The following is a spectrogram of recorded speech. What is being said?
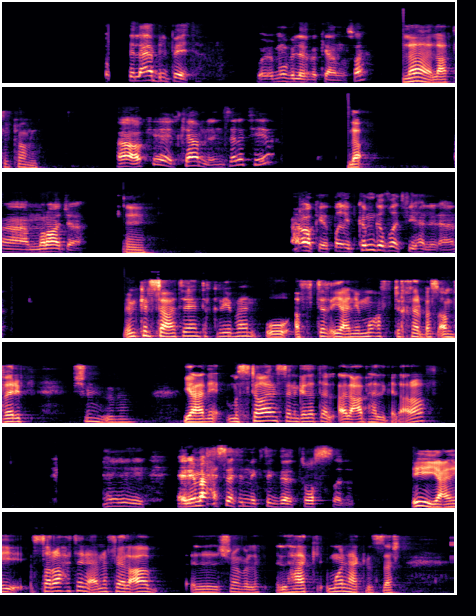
تلعب البيتا مو باللعبة كاملة صح؟ لا لعبت الكاملة آه أوكي الكاملة نزلت هي؟ لا آه مراجعة إيه أوكي طيب كم قضيت فيها للآن؟ يمكن ساعتين تقريبا وافتخر يعني مو أفتخر بس I'm very شنو يقولون؟ يعني مستانس اني قدرت ألعب هالقد عرفت؟ إيه يعني ما حسيت إنك تقدر توصل. إيه يعني صراحة أنا في ألعاب ال- شنو أقول لك؟ ال hack مو ال hack slash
